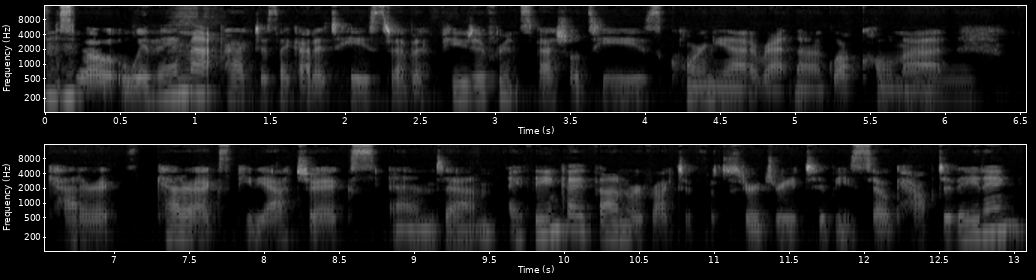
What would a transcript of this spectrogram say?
Mm-hmm. So within that practice, I got a taste of a few different specialties cornea, retina, glaucoma, mm. cataracts, cataracts, pediatrics. And um, I think I found refractive surgery to be so captivating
